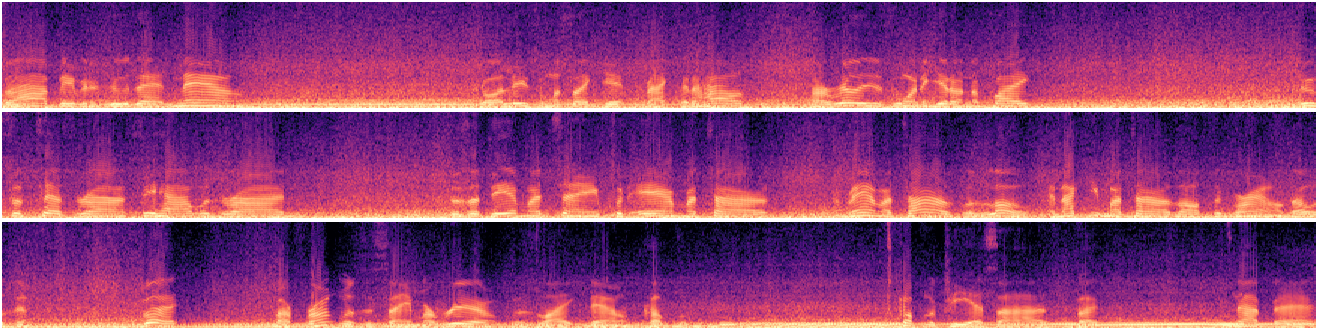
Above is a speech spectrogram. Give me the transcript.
So I'll be able to do that now. So at least once I get back to the house, I really just want to get on the bike, do some test rides, see how I was riding. Since I did my chain, put air in my tires. And man, my tires were low. And I keep my tires off the ground. That was interesting. But my front was the same. My rear was like down a couple, a couple of PSIs, but not bad.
